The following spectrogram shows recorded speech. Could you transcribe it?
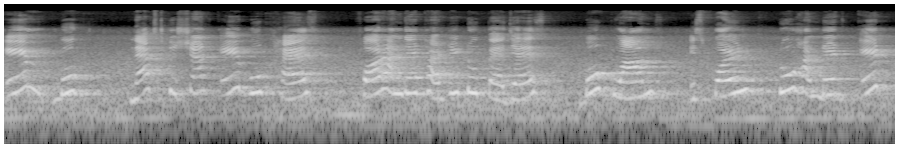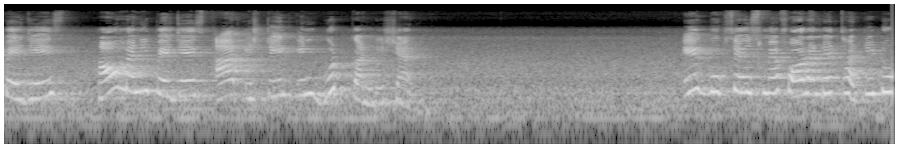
A book, next question, a book has 432 pages, bookworm spoiled 208 pages. How many pages are still in good condition? एक बुक से उसमें 432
